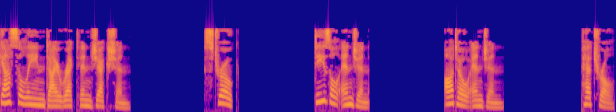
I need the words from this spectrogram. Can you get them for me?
Gasoline direct injection. Stroke. Diesel engine. Auto engine. Petrol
